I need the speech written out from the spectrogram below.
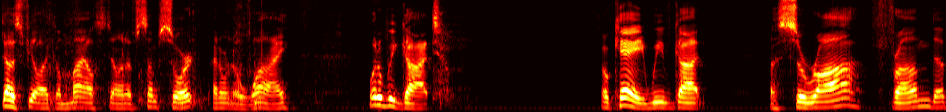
does feel like a milestone of some sort. I don't know why. What have we got? Okay, we've got a Syrah from the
